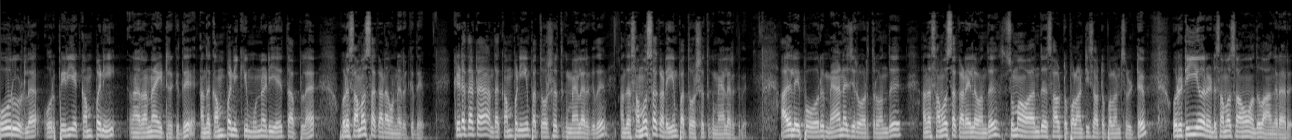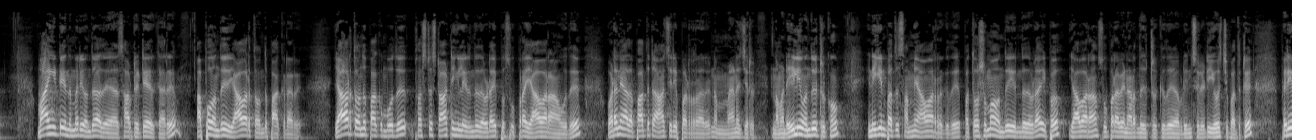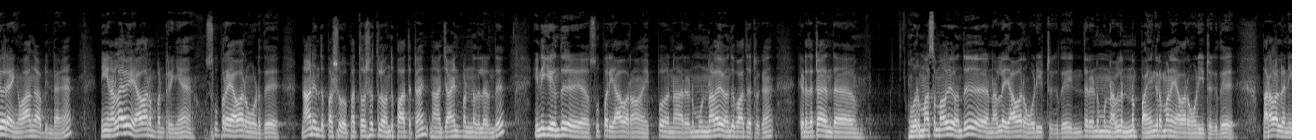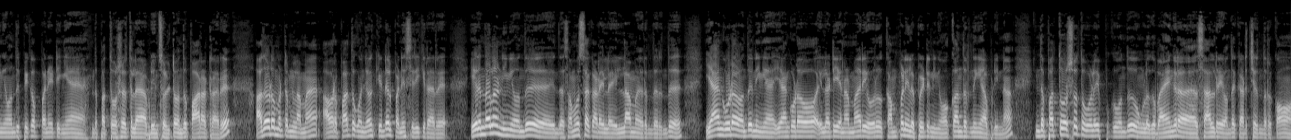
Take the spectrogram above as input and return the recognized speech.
போரூரில் ஒரு பெரிய company run ஆகிட்டு இருக்குது அந்த கம்பெனிக்கு முன்னாடி ஏத்தாப்பில் ஒரு சமோசா கடை ஒன்று இருக்குது. கிட்டத்தட்ட அந்த கம்பெனியும் பத்து வருஷத்துக்கு மேலே இருக்குது. அந்த சமோசா கடையும் பத்து வருஷத்துக்கு மேலே இருக்குது. அதில் இப்போ ஒரு மேனேஜர் ஒருத்தர் வந்து அந்த சமோசா கடையில் வந்து சும்மா வந்து சாப்பிட்டு போகலாம் டீ சாப்பிட்டு போகலான்னு சொல்லிட்டு ஒரு டீயும் ரெண்டு சமோசாவும் வந்து வாங்குறாரு. வாங்கிட்டு இந்த மாதிரி வந்து அதை சாப்பிட்டுட்டே இருக்காரு. அப்போ வந்து வியாபாரத்தை வந்து பார்க்குறாரு. வியாபாரத்தை வந்து பார்க்கும்போது ஃபஸ்ட்டு ஸ்டார்டிங்கில் இருந்ததை விட இப்போ சூப்பராக வியாபாரம் ஆகுது. உடனே அதை பார்த்துட்டு ஆச்சரியப்படுறாரு நம்ம மேனேஜர் நம்ம டெய்லியும் வந்துட்டு இருக்கோம். இன்றைக்கின்னு பார்த்து செம்மையாக வியாபாரம் இருக்குது. பத்து வருஷமாக வந்து இருந்ததை விட இப்போ வியாபாரம் சூப்பராகவே நடந்துகிட்டு இருக்குது அப்படின்னு சொல்லிட்டு யோசிச்சு பார்த்துட்டு பெரியவரை இங்கே வாங்க அப்படின்றாங்க. நீங்கள் நல்லாவே வியாபாரம் பண்ணுறீங்க சூப்பராக வியாபாரம் ஓடுது. நானும் இந்த பசு பத்து வருஷத்தில் வந்து பார்த்துட்டேன். நான் ஜாயின் பண்ணதுலேருந்து இன்றைக்கி வந்து சூப்பர் வியாபாரம். இப்போ நான் ரெண்டு மூணு நாளாகவே வந்து பார்த்துட்ருக்கேன் கிட்டத்தட்ட இந்த ஒரு மாதமாகவே வந்து நல்ல வியாபாரம் ஓடிட்டுருக்குது. இந்த ரெண்டு மூணு நாளில் இன்னும் பயங்கரமான வியாபாரம் ஓடிட்டு இருக்குது பரவாயில்ல நீங்கள் வந்து பிக்கப் பண்ணிட்டீங்க இந்த பத்து வருஷத்தில் அப்படின்னு சொல்லிட்டு வந்து பாராட்டுறாரு. அதோடு மட்டும் இல்லாமல் அவரை பார்த்து கொஞ்சம் கிண்டல் பண்ணி சிரிக்கிறாரு. இருந்தாலும் நீங்கள் வந்து இந்த சமோசா கடையில் இல்லாமல் இருந்திருந்து என் கூட வந்து நீங்கள் என் கூடவோ இல்லாட்டி என்ன மாதிரி ஒரு கம்பெனியில் போயிட்டு நீங்கள் உட்காந்துருந்தீங்க அப்படின்னா இந்த பத்து வருஷத்து உழைப்புக்கு வந்து உங்களுக்கு பயங்கர சேலரி வந்து கிடச்சிருந்துருக்கும்.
